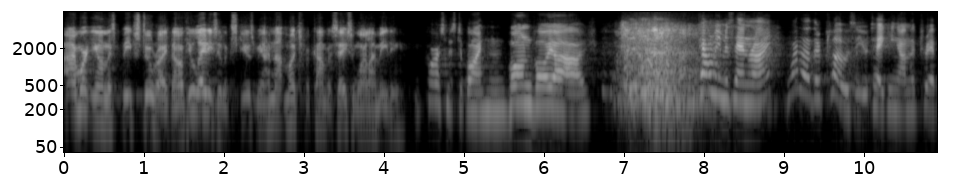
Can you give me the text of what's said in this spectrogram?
I'm working on this beef stew right now. If you ladies will excuse me, I'm not much for conversation while I'm eating. Of course, Mr. Boynton. Bon voyage. Tell me, Miss Enright, what other clothes are you taking on the trip?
